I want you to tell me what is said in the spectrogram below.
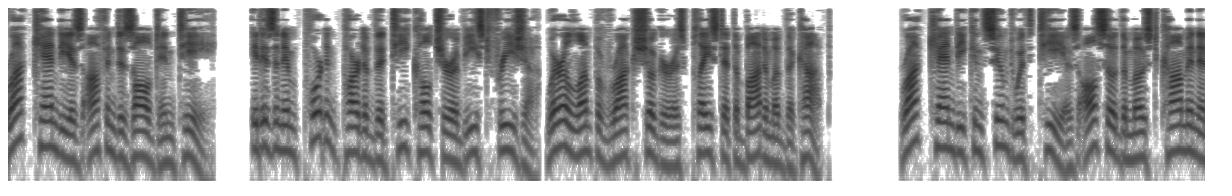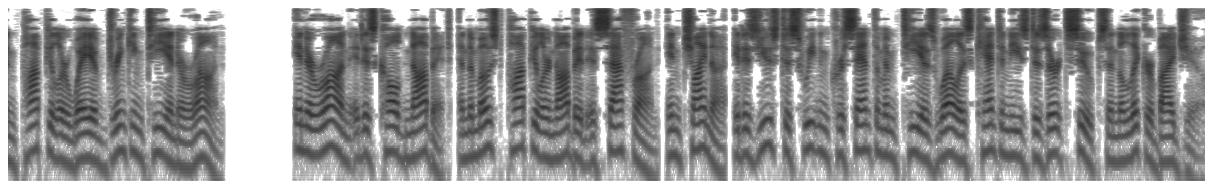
Rock candy is often dissolved in tea. It is an important part of the tea culture of East Frisia, where a lump of rock sugar is placed at the bottom of the cup. Rock candy consumed with tea is also the most common and popular way of drinking tea in Iran. In Iran it is called nabat, and the most popular nabat is saffron. In China, it is used to sweeten chrysanthemum tea as well as Cantonese dessert soups and the liquor baijiu.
